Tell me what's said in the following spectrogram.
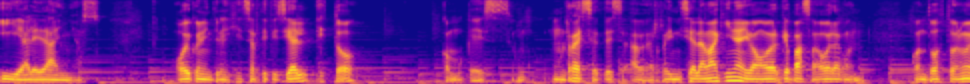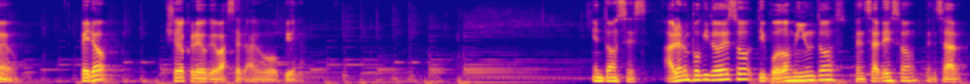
y aledaños. Hoy con inteligencia artificial esto como que es un, reset, es a ver, reiniciar la máquina y vamos a ver qué pasa ahora con, con todo esto nuevo. Pero yo creo que va a ser algo piola. Entonces, hablar un poquito de eso, tipo dos minutos, pensar eso, pensar,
